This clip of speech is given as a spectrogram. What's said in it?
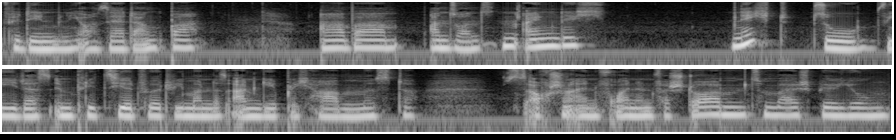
für den bin ich auch sehr dankbar. Aber ansonsten eigentlich nicht so, wie das impliziert wird, wie man das angeblich haben müsste. Es ist auch schon eine Freundin verstorben, zum Beispiel jung.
